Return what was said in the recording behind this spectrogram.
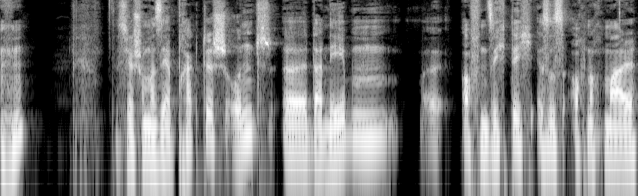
Mhm. Das ist ja schon mal sehr praktisch und äh, daneben äh, offensichtlich ist es auch noch mal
